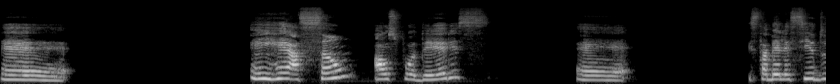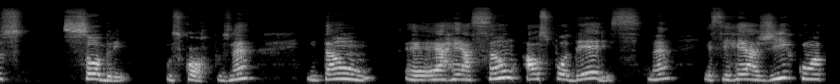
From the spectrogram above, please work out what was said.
é, em reação aos poderes é, estabelecidos sobre os corpos, né? Então, é, é a reação aos poderes, né? Esse reagir com a,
